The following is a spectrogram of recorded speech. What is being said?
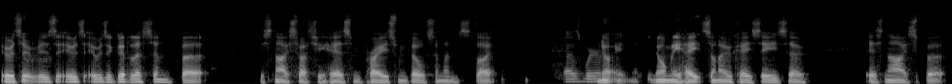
It was it was it was it was a good listen, but it's nice to actually hear some praise from Bill Simmons. Like That's you weird. know, he normally hates on OKC, so it's nice. But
